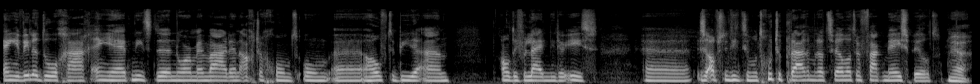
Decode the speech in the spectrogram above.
en je wil het dolgraag... en je hebt niet de norm en waarde en achtergrond om uh, hoofd te bieden aan al die verleiding die er is... Uh, is absoluut niet om het goed te praten, maar dat is wel wat er vaak meespeelt. Ja.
